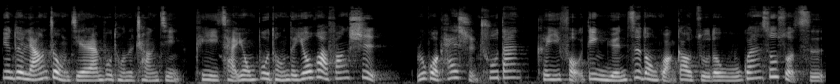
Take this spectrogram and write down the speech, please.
面对两种截然不同的场景，可以采用不同的优化方式。如果开始出单，可以否定原自动广告组的无关搜索词，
